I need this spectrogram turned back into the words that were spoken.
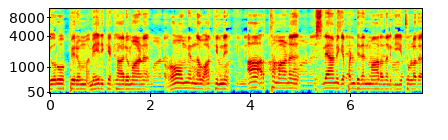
യൂറോപ്യരും അമേരിക്കക്കാരുമാണ്. റോം എന്ന വാക്കിന് ആ അർത്ഥമാണ് ഇസ്ലാമിക പണ്ഡിതന്മാർ നൽകിയിട്ടുള്ളത്.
